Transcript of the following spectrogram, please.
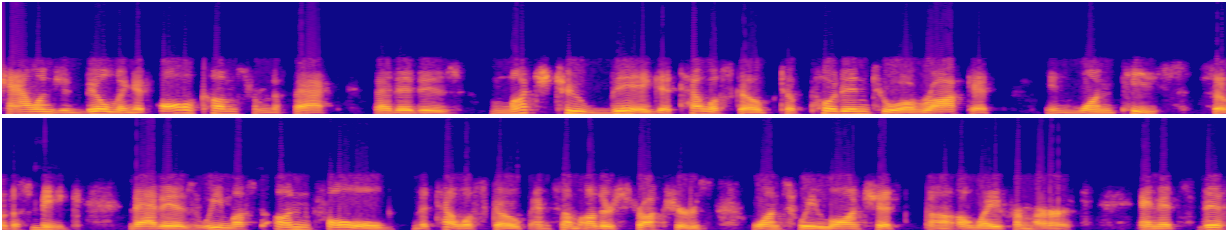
challenge in building it all comes from the fact that it is much too big a telescope to put into a rocket in one piece, so to hmm. speak. Mm-hmm. That is, we must unfold the telescope and some other structures once we launch it uh, away from Earth. And it's this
